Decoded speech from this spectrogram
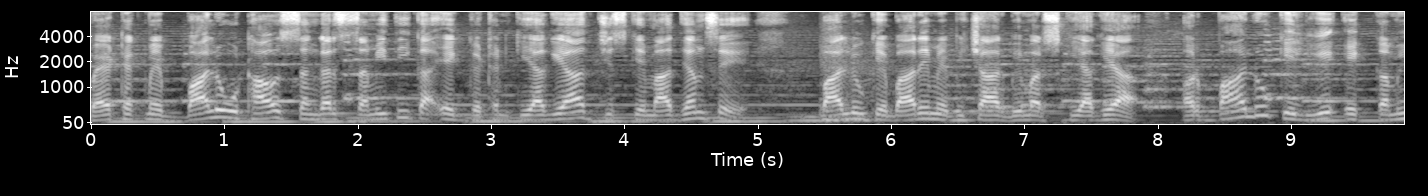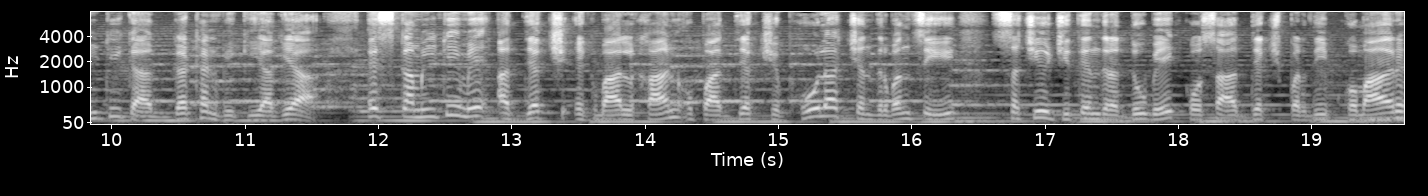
बैठक में बालू उठाओ संघर्ष समिति का एक गठन किया गया, जिसके माध्यम से बालू के बारे में विचार विमर्श किया गया और बालू के लिए एक कमेटी का गठन भी किया गया। इस कमेटी में अध्यक्ष इकबाल खान, उपाध्यक्ष भोला चंद्रवंशी, सचिव जितेंद्र दुबे कोषाध्यक्ष प्रदीप कुमार,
